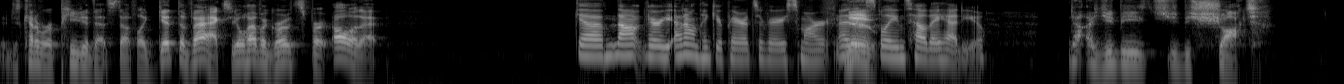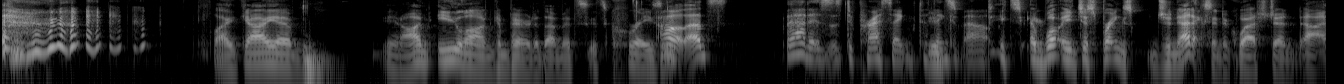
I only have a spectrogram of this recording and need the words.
They just kind of repeated that stuff, like "Get the vax, you'll have a growth spurt," all of that. Yeah, not very. I don't think your parents are very smart. That No. explains how they had you. No, you'd be you'd be shocked. Like I am, you know, I'm Elon compared to them. It's it's crazy. Oh, that's that is depressing to It's- think about. It's uh, well, it just brings genetics into question. Uh,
